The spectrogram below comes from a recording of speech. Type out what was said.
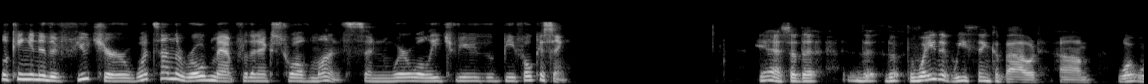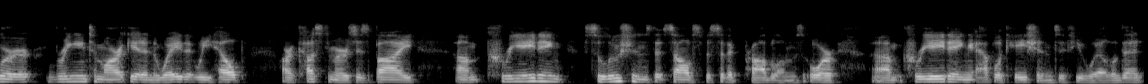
Looking into the future, what's on the roadmap for the next 12 months, and where will each of you be focusing? Yeah, so the the the, the way that we think about um, what we're bringing to market and the way that we help our customers is by um, creating solutions that solve specific problems or um, creating applications, if you will, that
